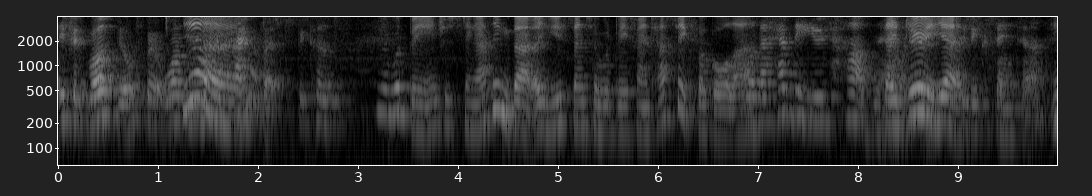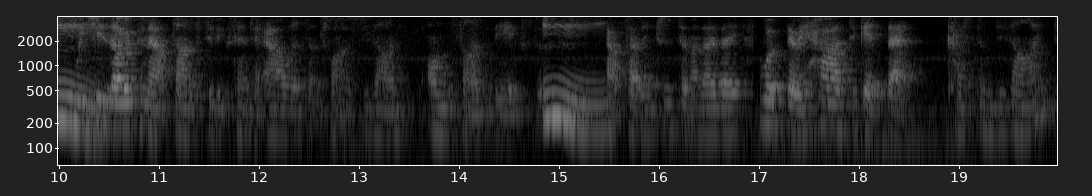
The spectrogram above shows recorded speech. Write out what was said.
if it was built, where it was, and what Yeah. became of it. Because, It would be interesting. I think that a youth centre would be fantastic for Gawler. well, they have the youth hub now. They at do, the yes. Civic Centre, Mm. which is open outside of Civic Centre hours. That's why it was designed on the side of the exit. Mm. outside entrance, and I know they worked very hard to get that custom designed.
